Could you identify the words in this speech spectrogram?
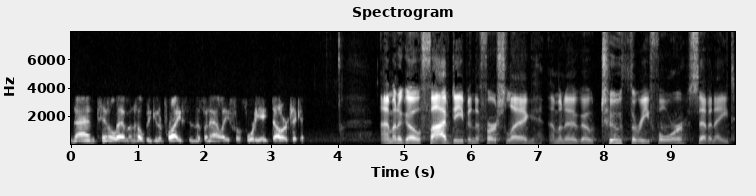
9, 10, 11, hoping to get a price in the finale for $48 ticket. I'm going to go five deep in the first leg. I'm going to go two, three, four, seven, eight.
